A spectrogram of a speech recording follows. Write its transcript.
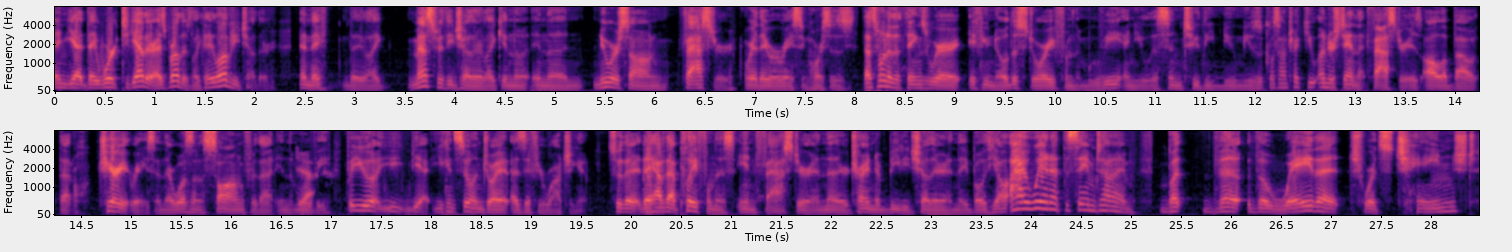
and yet they worked together as brothers, like they loved each other, and they they like mess with each other like in the in the newer song faster where they were racing horses. That's one of the things where if you know the story from the movie and you listen to the new musical soundtrack you understand that faster is all about that chariot race and there wasn't a song for that in the Yeah. movie. But you, you yeah you can still enjoy it as if you're watching it so they they have that playfulness in faster and they're trying to beat each other and they both yell i win at the same time but the the way that schwartz changed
